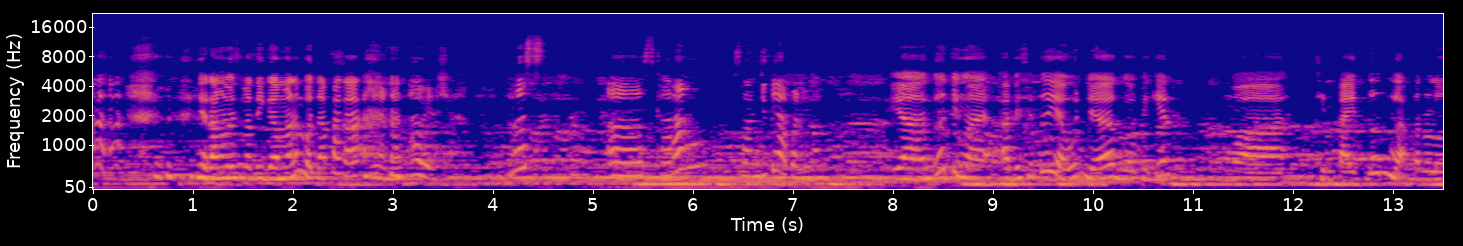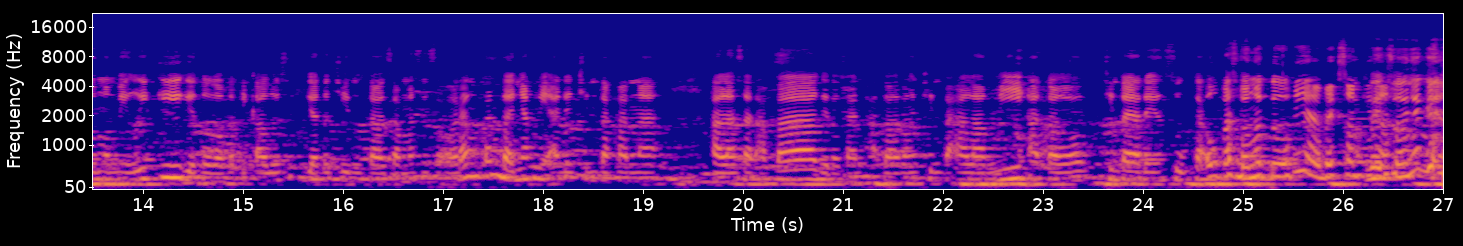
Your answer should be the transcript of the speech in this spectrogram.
Nyerang lu sepertiga malam buat apa kak? Ya nggak tahu ya Syah. Terus uh, sekarang selanjutnya apa nih? Ya gue cuma abis itu ya udah gue pikir wah cinta itu nggak perlu memiliki gitu loh. Ketika lu jatuh cinta sama seseorang kan banyak nih ada cinta karena alasan apa gitu kan? Atau orang cinta alami atau cinta ada yang suka. Oh pas banget tuh. Iya backsound kita. Backsoundnya kan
